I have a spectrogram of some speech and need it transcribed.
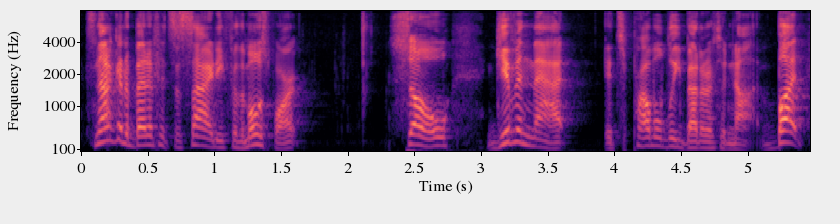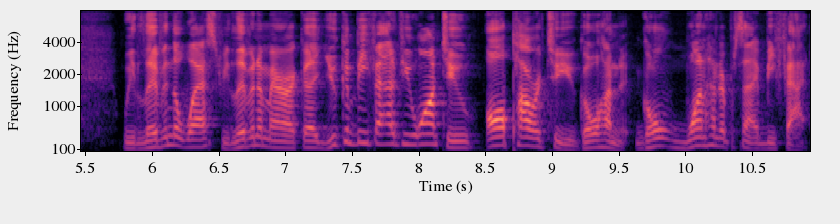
It's not going to benefit society for the most part. So, given that, it's probably better to not. But we live in the West. We live in America. You can be fat if you want to. All power to you. Go 100, go 100% be fat.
